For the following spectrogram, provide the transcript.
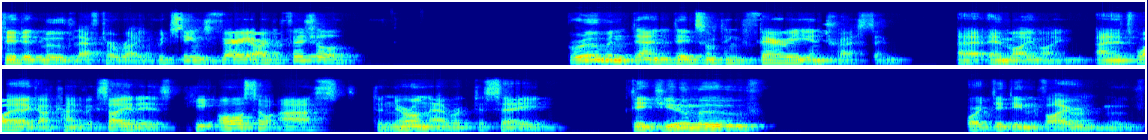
did it move left or right, which seems very artificial. Reuben then did something very interesting uh, in my mind, and it's why I got kind of excited, is he also asked the neural network to say, did you move or did the environment move?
